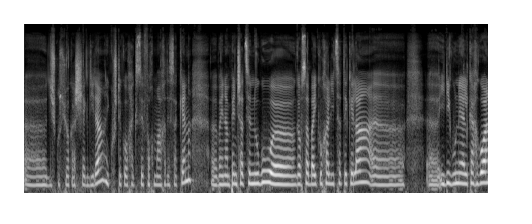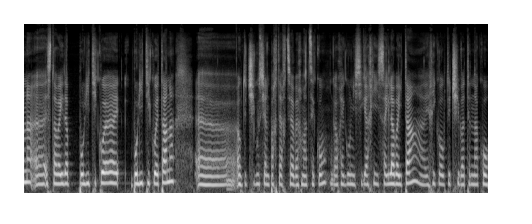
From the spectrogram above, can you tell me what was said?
uh, diskusioak hasiak dira, ikusteko jekze forma dezaken, uh, baina pentsatzen dugu uh, gauza baiko jalitzatekela, uh, uh, irigune elkargoan, uh, ez da bai da politikoe, politikoetan, uh, haute txiguzian parte hartzea bermatzeko, gaur egun izigarri zaila baita, uh, erriko haute txibaten dako,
